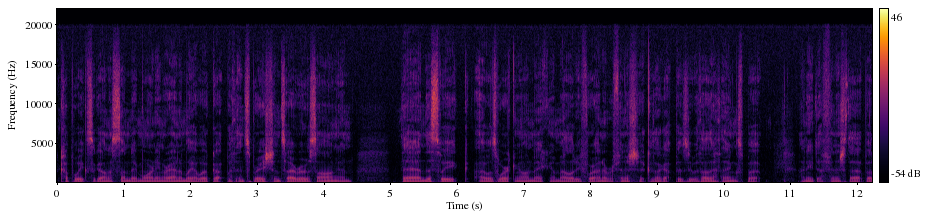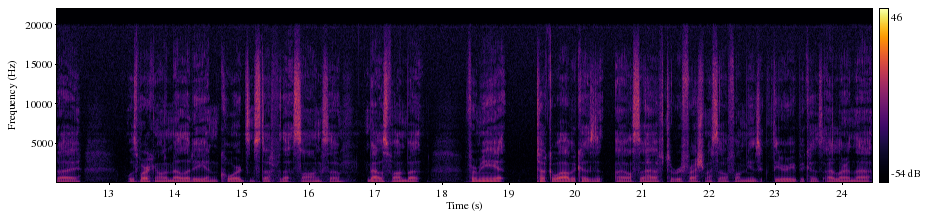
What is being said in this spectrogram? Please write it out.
a couple weeks ago on a Sunday morning. Randomly, I woke up with inspiration, so I wrote a song and then this week I was working on making a melody for it. I never finished it because I got busy with other things, but I need to finish that. But I was working on a melody and chords and stuff for that song, so that was fun. But for me, it took a while because I also have to refresh myself on music theory because I learned that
